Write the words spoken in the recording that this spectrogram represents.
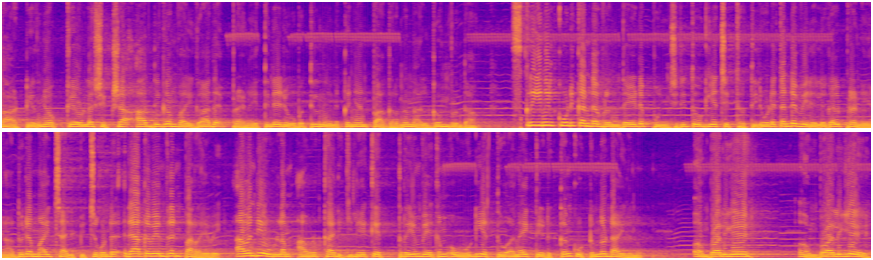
കാട്ടിയതിനും ഒക്കെയുള്ള ശിക്ഷ അധികം വൈകാതെ പ്രണയത്തിന്റെ രൂപത്തിൽ നിനക്ക് ഞാൻ പകർന്നു നൽകും വൃന്ദ. സ്ക്രീനിൽ കൂടി കണ്ട വൃന്ദയുടെ പുഞ്ചിരി തൂകിയ ചിത്രത്തിലൂടെ തന്റെ വിരലുകൾ പ്രണയാതുരമായി ചലിപ്പിച്ചുകൊണ്ട് രാഘവേന്ദ്രൻ പറയവേ അവന്റെ ഉള്ളം അവൾക്കരികിലേക്ക് എത്രയും വേഗം ഓടിയെത്തുവാനായി തിടുക്കം കൂട്ടുന്നുണ്ടായിരുന്നു. അമ്പാലികേ അമ്പാലികേ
